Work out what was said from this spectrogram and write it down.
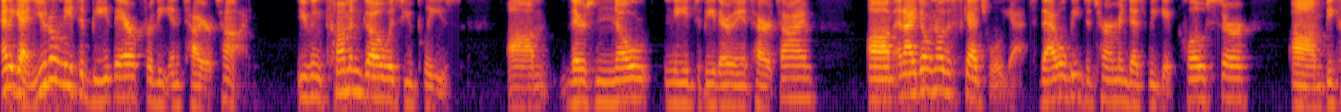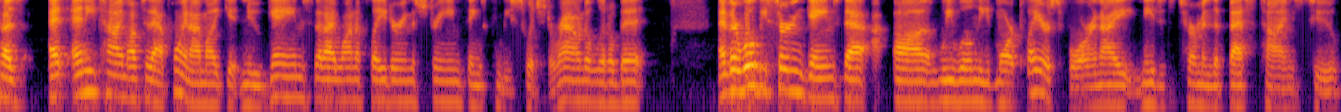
And again, you don't need to be there for the entire time. You can come and go as you please. Um, there's no need to be there the entire time. Um, and I don't know the schedule yet. That will be determined as we get closer um, because at any time up to that point, I might get new games that I want to play during the stream. Things can be switched around a little bit. And there will be certain games that uh, we will need more players for, and I need to determine the best times to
